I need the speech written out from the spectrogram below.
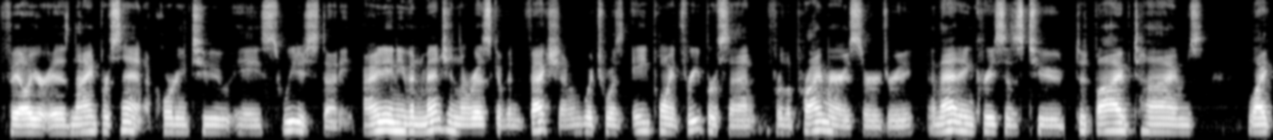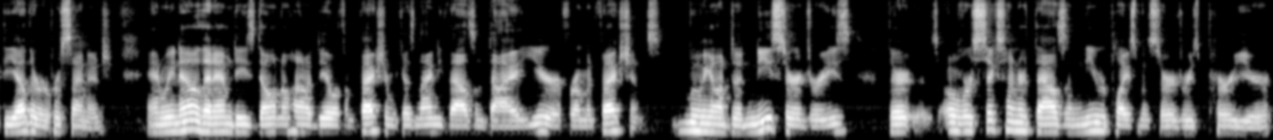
failure is 9%, according to a Swedish study. I didn't even mention the risk of infection, which was 8.3% for the primary surgery, and that increases to, to five times like the other percentage. And we know that MDs don't know how to deal with infection because 90,000 die a year from infections. Moving on to knee surgeries, there's over 600,000 knee replacement surgeries per year,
